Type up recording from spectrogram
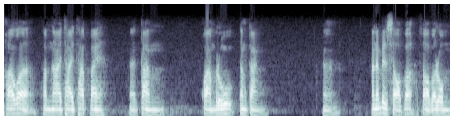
เขาก็ทำนายทายทักไปตามความรู้ต่างๆอันนั้นเป็นสอบสอบอารมณ์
